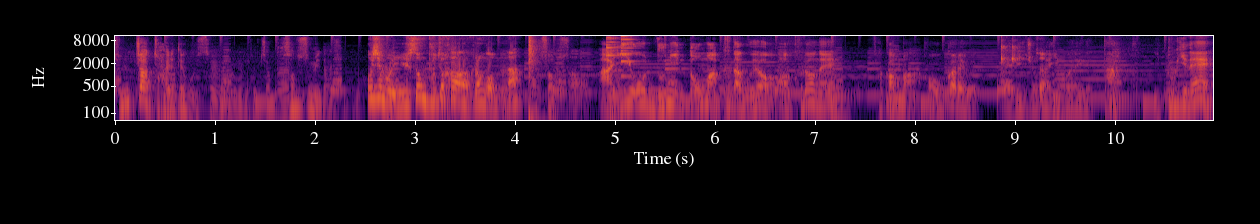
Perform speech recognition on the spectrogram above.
진짜 잘 되고 있어요, 여러분들. 진짜 무섭습니다 지금. 혹시 뭐 일손 부족하거나 그런 거 없나? 없어 없어. 어. 아 이 옷 눈이 너무 아프다고요? 아 그러네. 잠깐만. 어, 옷 갈아입어. 애리조나 저- 입어야겠다. 이쁘긴 해.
